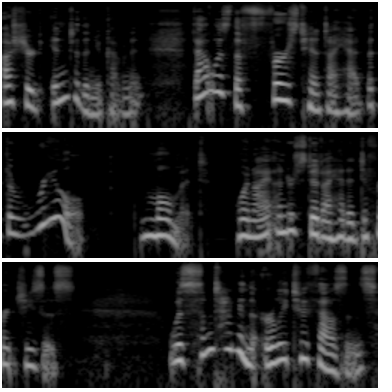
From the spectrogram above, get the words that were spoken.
ushered into the new covenant. That was the first hint I had. But the real moment when I understood I had a different Jesus was sometime in the early 2000s.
